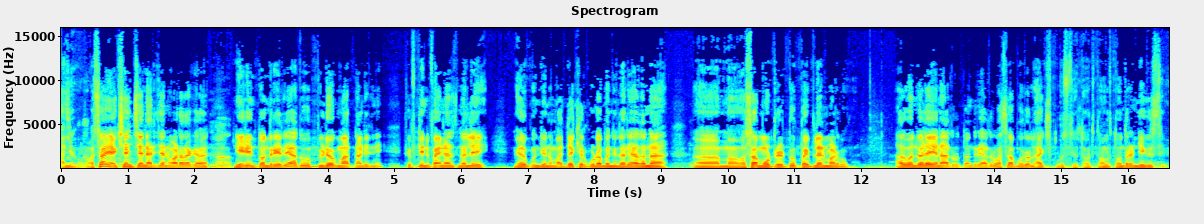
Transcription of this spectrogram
ಅಲ್ಲಿ ಹೊಸ ಎಕ್ಸ್ಟೆನ್ಷನ್ ಅರ್ಜನ್ ಮಾಡಿದಾಗ ನೀರಿನ ತೊಂದರೆ ಇದೆ. ಅದು ಪಿ ಡಿ ಒಗೆ ಮಾತನಾಡಿದ್ದೀನಿ ಫಿಫ್ಟೀನ್ ಫೈನಾನ್ಸ್ನಲ್ಲಿ ಮೇಲ್ಕುಂದಿ ನಮ್ಮ ಅಧ್ಯಕ್ಷರು ಕೂಡ ಬಂದಿದ್ದಾರೆ. ಅದನ್ನು ಹೊಸ ಮೋಟ್ರ್ ಇಟ್ಟು ಪೈಪ್ಲೈನ್ ಮಾಡಬೇಕು. ಅದು ಒಂದು ವೇಳೆ ಏನಾದರೂ ತೊಂದರೆ ಆದರೂ ಹೊಸ ಬೋರ್ವೆಲ್ ಹಾಕಿಸಿ ಕುಡಿಸ್ತೀವಿ ಅವ್ರ ತೊಂದರೆ ನೀಗಿಸ್ತೀವಿ.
